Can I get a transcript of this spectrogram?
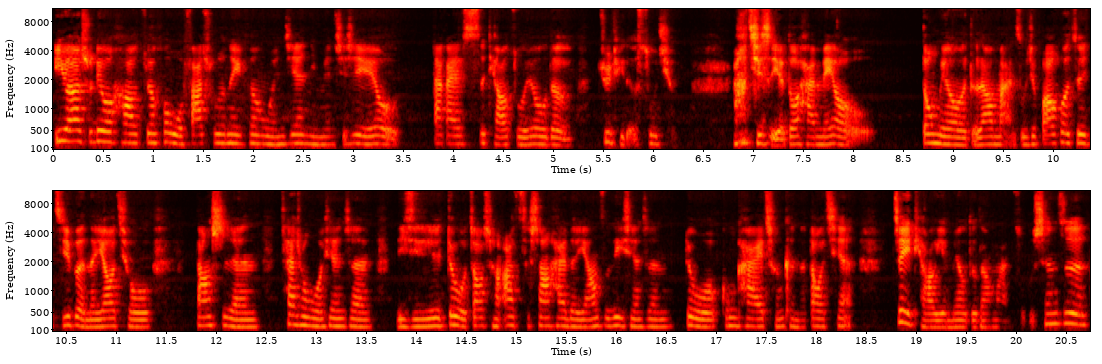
一月二十六号最后我发出的那份文件里面，其实也有大概四条左右的具体的诉求，然后其实也都还没有都没有得到满足，就包括最基本的要求。当事人蔡崇国先生以及对我造成二次伤害的杨子立先生对我公开诚恳的道歉，这一条也没有得到满足。甚至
